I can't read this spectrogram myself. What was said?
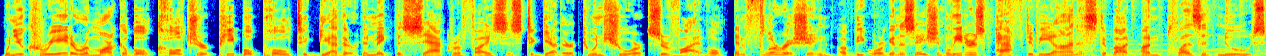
When you create a remarkable culture, people pull together and make the sacrifices together to ensure survival survival and flourishing of the organization. Leaders have to be honest about unpleasant news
